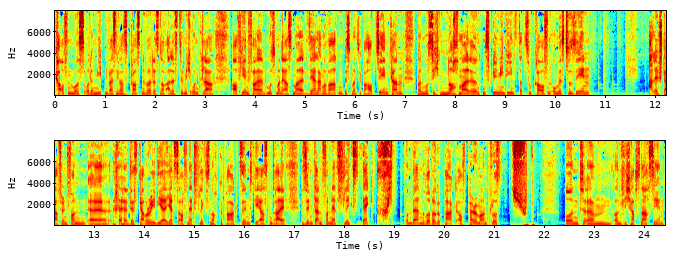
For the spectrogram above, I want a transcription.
kaufen muss oder mieten. Ich weiß nicht, was es kosten wird, ist noch alles ziemlich unklar. Auf jeden Fall muss man erstmal sehr lange warten, bis man es überhaupt sehen kann. Man muss sich nochmal irgendeinen Streamingdienst dazu kaufen, um es zu sehen alle Staffeln von äh, Discovery, die ja jetzt auf Netflix noch geparkt sind, die ersten drei, sind dann von Netflix weg und werden rübergeparkt auf Paramount Plus. Und, ähm, und ich hab's nachsehen.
